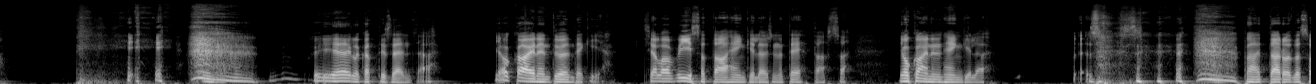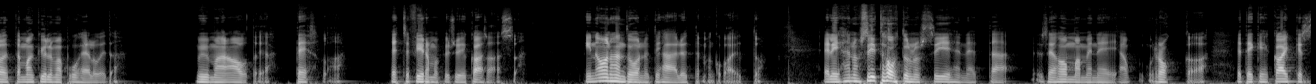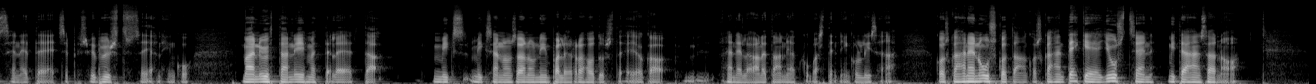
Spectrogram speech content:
Helkatti sentään. Jokainen työntekijä. Siellä on 500 henkilöä siinä tehtaassa. Jokainen henkilö päättää ruveta soittamaan kylmäpuheluita, myymään autoja, Teslaa, että se firma pysyy kasassa. Niin onhan tuo nyt ihan älyttömän kova juttu. Eli hän on sitoutunut siihen, että se homma menee ja rokkaa ja tekee kaikkensa sen eteen, että se pysyy pystyssä. Ja niin kuin, mä en yhtään ihmettele, että miksi, miksi hän on saanut niin paljon rahoitusta ja joka hänelle annetaan jatkuvasti niin kuin lisää. Koska hänen uskotaan, koska hän tekee just sen, mitä hän sanoo.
